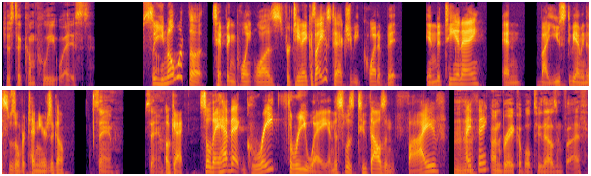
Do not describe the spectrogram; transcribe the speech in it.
Just a complete waste. So, so you know what the tipping point was for TNA? Because I used to actually be quite a bit into TNA, and by used to be, I mean this was over ten years ago. Same. Same. Okay. So they had that great three way, and this was 2005, mm-hmm. I think. Unbreakable 2005.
